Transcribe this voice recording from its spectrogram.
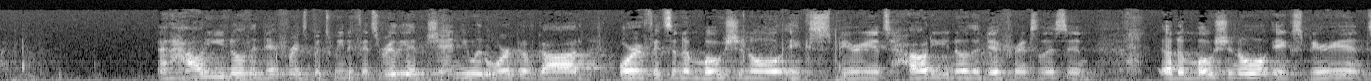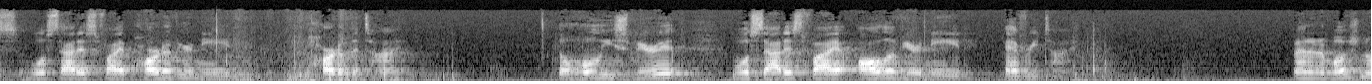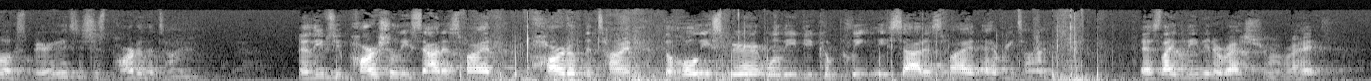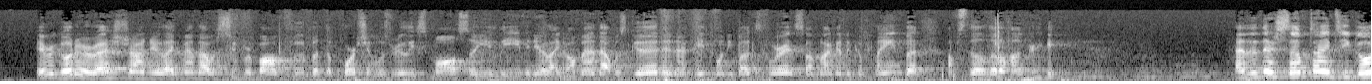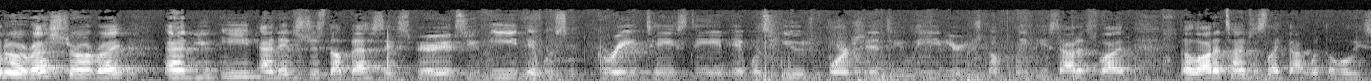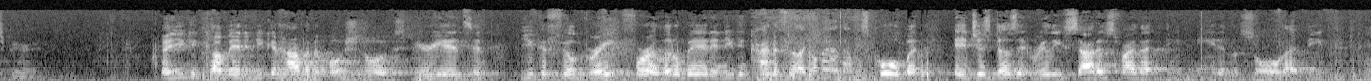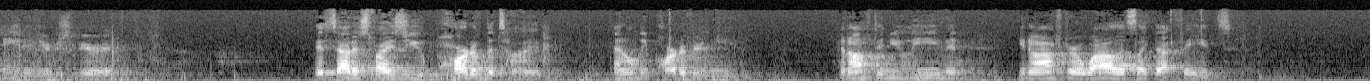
And how do you know the difference between if it's really a genuine work of God or if it's an emotional experience? How do you know the difference? Listen, an emotional experience will satisfy part of your need part of the time. The Holy Spirit will satisfy all of your need every time. Man, an emotional experience is just part of the time. It leaves you partially satisfied part of the time. The Holy Spirit will leave you completely satisfied every time. It's like leaving a restaurant, right? You ever go to a restaurant and you're like, man, that was super bomb food, but the portion was really small, so you leave and you're like, oh man, that was good, and I paid 20 bucks for it, so I'm not going to complain, but I'm still a little hungry. and then there's sometimes you go to a restaurant, right? And you eat, and it's just the best experience. You eat, it was great tasting. It was huge portions. You leave, you're just completely satisfied. A lot of times it's like that with the Holy Spirit. And you can come in and you can have an emotional experience and you could feel great for a little bit and you can kind of feel like, oh man, that was cool, but it just doesn't really satisfy that deep need in the soul, that deep need in your spirit. It satisfies you part of the time and only part of your need. And often you leave, and you know, after a while, it's like that fades.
